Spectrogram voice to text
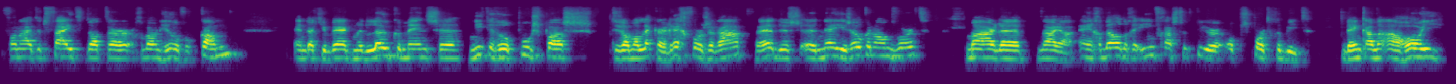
vanuit het feit dat er gewoon heel veel kan. En dat je werkt met leuke mensen, niet te veel poespas. Het is allemaal lekker recht voor zijn raap. Hè? Dus nee is ook een antwoord. Maar nou ja, en geweldige infrastructuur op sportgebied. Denk aan de Ahoy,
